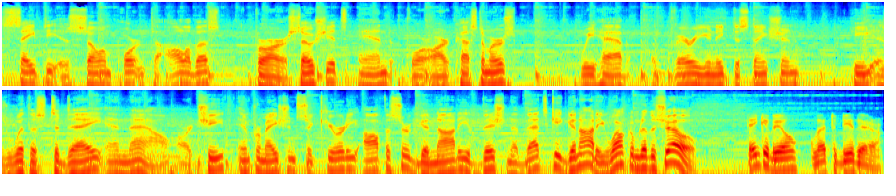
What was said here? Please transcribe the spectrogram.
safety is so important to all of us, for our associates and for our customers. We have a very unique distinction. He is with us today and now, our Chief Information Security Officer, Gennady Vishnevetsky. Gennady, welcome to the show. Thank you, Bill. Glad to be there.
